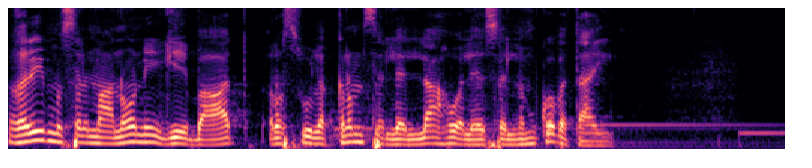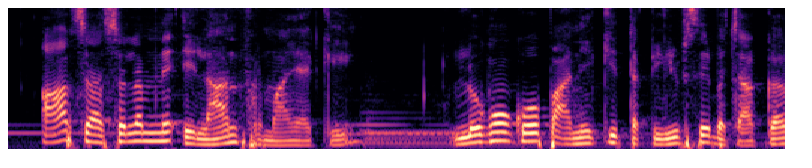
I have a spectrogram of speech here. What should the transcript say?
غریب مسلمانوں نے یہ بات رسول اکرم صلی اللہ علیہ وسلم کو بتائی۔ آپ صلی اللہ علیہ وسلم نے اعلان فرمایا کہ لوگوں کو پانی کی تکلیف سے بچا کر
